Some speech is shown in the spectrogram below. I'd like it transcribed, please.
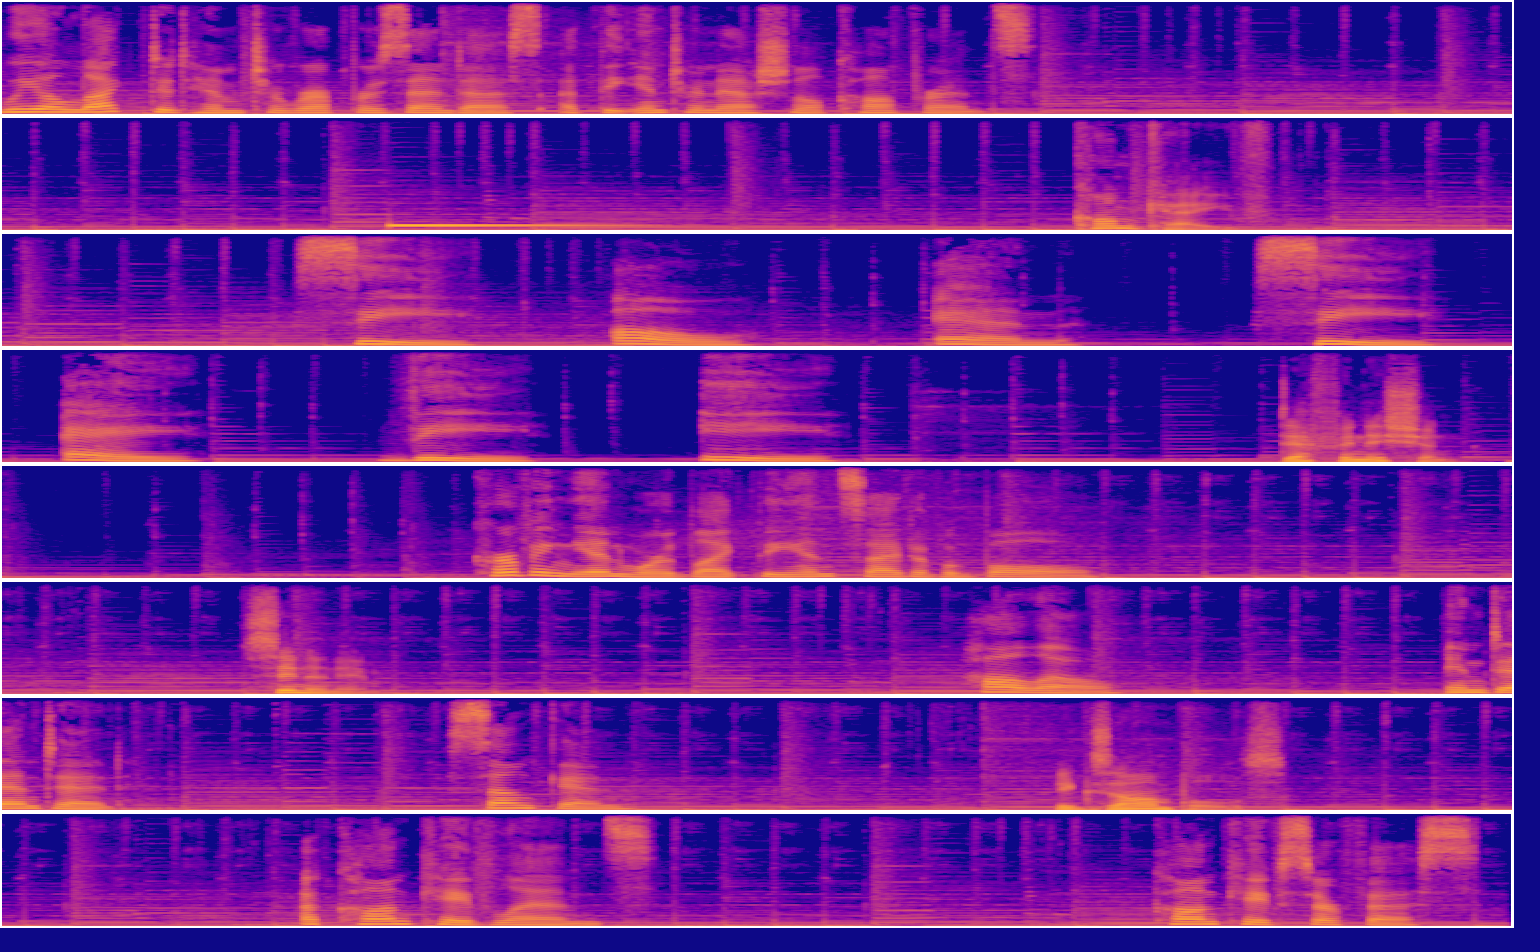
We elected him to represent us at the international conference. Concave C O N C A V E Definition Curving inward like the inside of a bowl. Synonym Hollow. Indented. Sunken. Examples A concave lens. Concave surface.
